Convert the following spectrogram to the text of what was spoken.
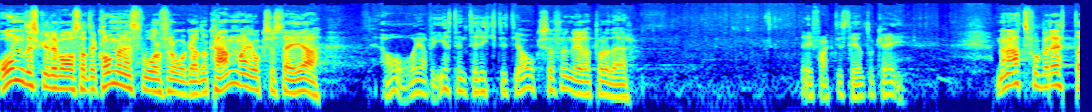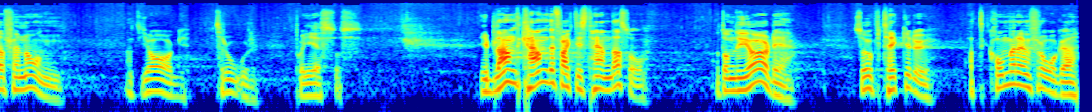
Om det skulle vara så att det kommer en svår fråga, då kan man ju också säga, ja, jag vet inte riktigt, jag har också funderat på det där. Det är faktiskt helt okej. Okay. Men att få berätta för någon att jag tror på Jesus. Ibland kan det faktiskt hända så, att om du gör det så upptäcker du att kommer det en fråga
